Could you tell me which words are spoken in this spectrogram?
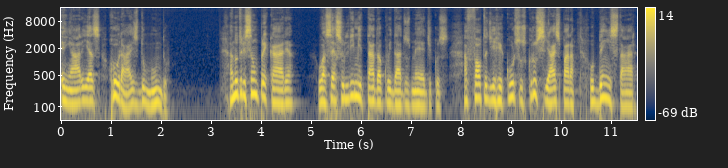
em áreas rurais do mundo. A nutrição precária, o acesso limitado a cuidados médicos, a falta de recursos cruciais para o bem-estar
